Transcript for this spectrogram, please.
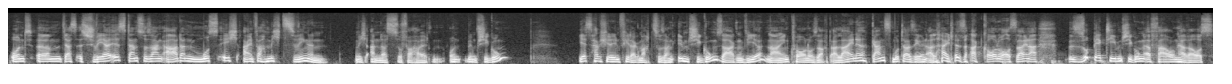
Und ähm, dass es schwer ist, dann zu sagen, ah, dann muss ich einfach mich zwingen, mich anders zu verhalten. Und dem Qigong, jetzt habe ich wieder den Fehler gemacht, zu sagen, im Qigong sagen wir, nein, Korno sagt alleine, ganz Mutterseelen alleine sagt Korno aus seiner subjektiven Qigong-Erfahrung heraus.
